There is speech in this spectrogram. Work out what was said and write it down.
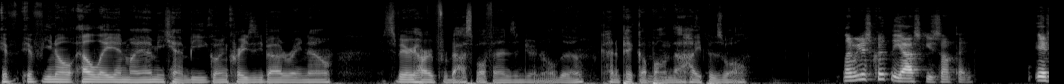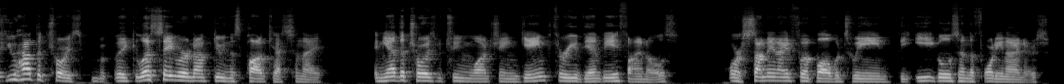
if if you know LA and Miami can't be going crazy about it right now. It's very hard for basketball fans in general to kind of pick up mm-hmm. on that hype as well. Let me just quickly ask you something. If you had the choice, like let's say we're not doing this podcast tonight, and you had the choice between watching game 3 of the NBA finals or Sunday night football between the Eagles and the 49ers,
